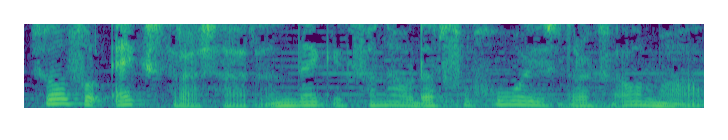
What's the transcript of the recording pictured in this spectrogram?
zoveel extra's hadden. En dan denk ik van nou, dat vergooi je straks allemaal.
